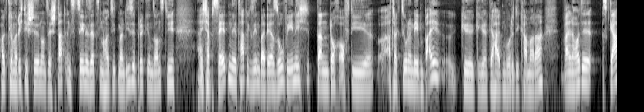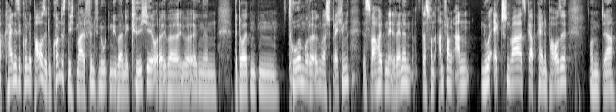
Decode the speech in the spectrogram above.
heute können wir richtig schön unsere Stadt in Szene setzen, heute sieht man diese Brücke und sonst wie. Ich habe selten eine Etappe gesehen, bei der so wenig dann doch auf die Attraktionen nebenbei ge ge gehalten wurde, die Kamera, weil heute es gab keine Sekunde Pause. Du konntest nicht mal fünf Minuten über eine Kirche oder über, über irgendeinen bedeutenden Turm oder irgendwas sprechen. Es war heute ein Rennen, das von Anfang an nur Action war. Es gab keine Pause. Und ja,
